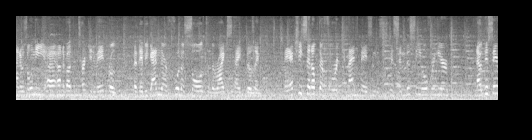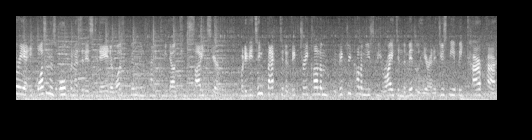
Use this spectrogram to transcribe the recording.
and it was only uh, on about the 30th of April that they began their full assault on the Reichstag building. They actually set up their forward command base in the Embassy over here. Now this area, it wasn't as open as it is today. There was buildings kind of coming down two sides here. But if you think back to the Victory Column, the Victory Column used to be right in the middle here, and it used to be a big car park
